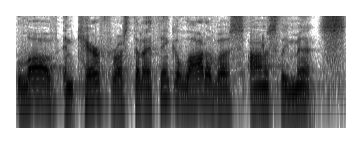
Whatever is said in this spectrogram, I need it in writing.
love and care for us that I think a lot of us honestly miss.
